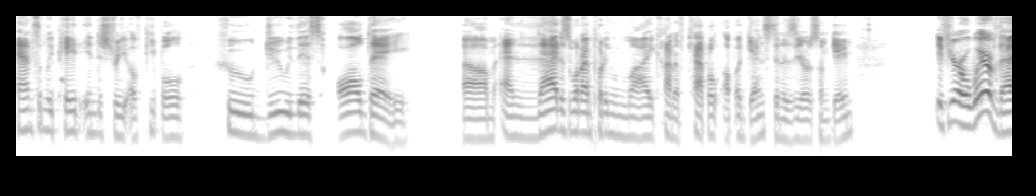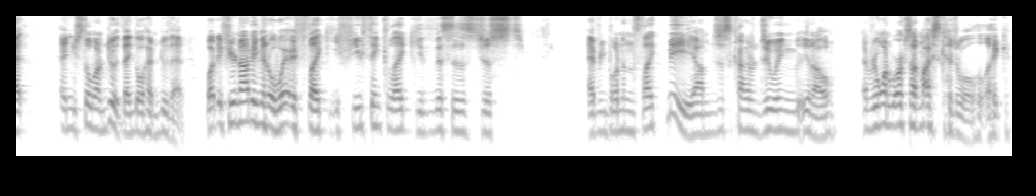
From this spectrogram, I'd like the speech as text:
handsomely paid industry of people who do this all day, um, and that is what I'm putting my kind of capital up against in a zero sum game. If you're aware of that and you still want to do it, then go ahead and do that. But if you're not even aware, if like if you think like this is just everyone's like me. I'm just kind of doing, you know, everyone works on my schedule. Like,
